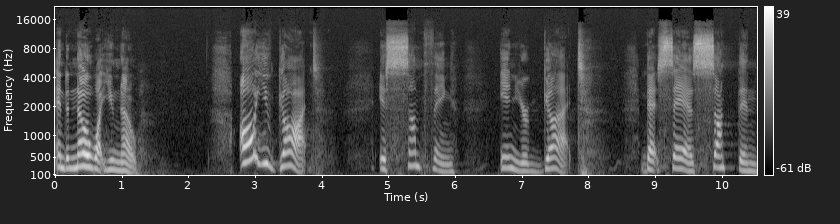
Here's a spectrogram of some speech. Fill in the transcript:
and to know what you know. All you've got is something in your gut that says something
